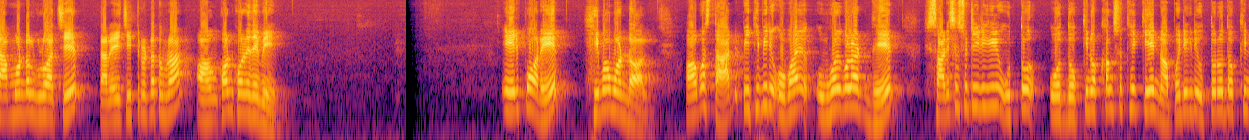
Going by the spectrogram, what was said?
তাপমণ্ডলগুলো আছে, তার এই চিত্রটা তোমরা অঙ্কন করে দেবে। এরপরে হিমমণ্ডল। অবস্থান পৃথিবীর উভয় উভয় গোলার্ধে সাড়ে ছেষট্টি ডিগ্রি উত্তর ও দক্ষিণ অক্ষাংশ থেকে নব্বই ডিগ্রি উত্তর ও দক্ষিণ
